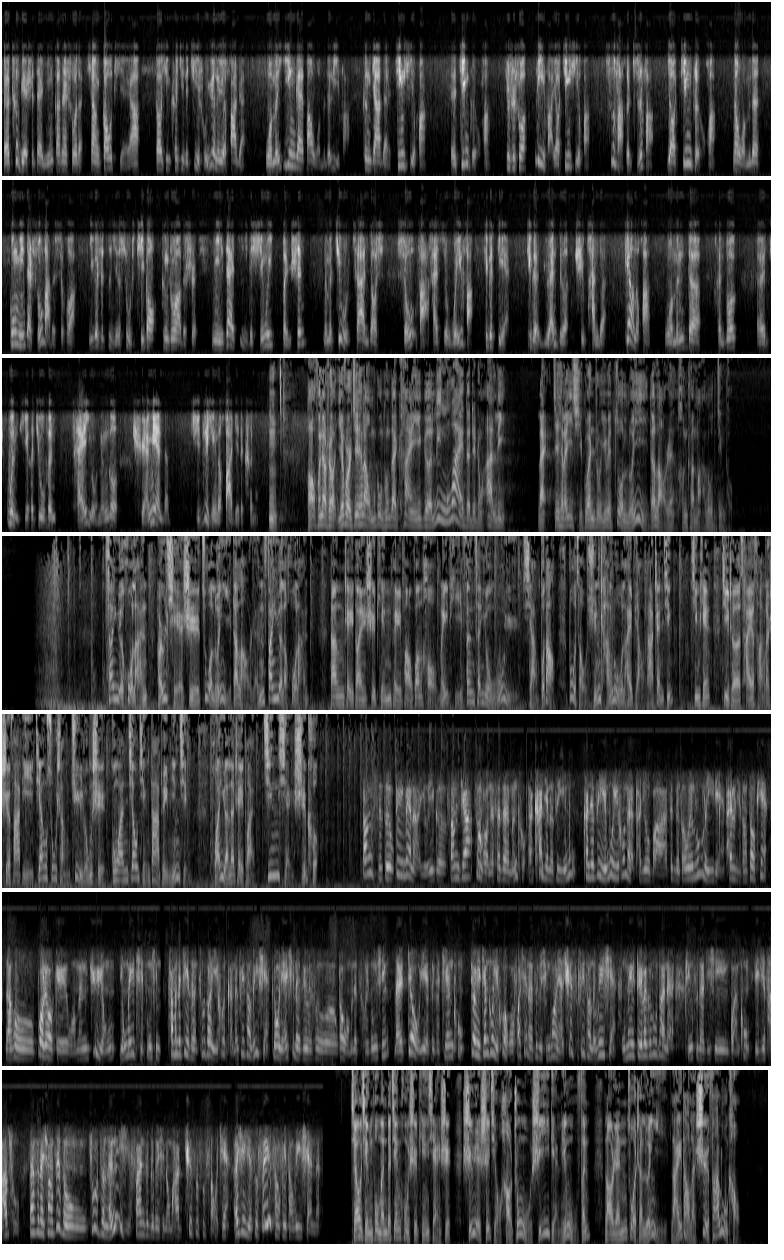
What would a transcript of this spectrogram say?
呃，特别是在您刚才说的像高铁呀、高新科技的技术越来越发展，我们应该把我们的立法更加的精细化、呃精准化。就是说，立法要精细化，司法和执法要精准化。那我们的公民在守法的时候啊，一个是自己的素质提高，更重要的是你在自己的行为本身，那么就是按照守法还是违法这个点、这个原则去判断。这样的话，我们的很多呃问题和纠纷才有能够全面的、体制性的化解的可能。嗯，好，冯教授，一会儿接下来我们共同再看一个另外的这种案例，来，接下来一起关注一位坐轮椅的老人横穿马路的镜头。翻越护栏，而且是坐轮椅的老人翻越了护栏。当这段视频被曝光后，媒体纷纷用“无语”“想不到”“不走寻常路”来表达震惊。今天，记者采访了事发地江苏省句容市公安交警大队民警，还原了这段惊险时刻。当时这对面呢有一个商家，正好呢他在门口，他看见了这一幕，看见这一幕以后呢，他就把这个稍微录了一点，拍了几张照片，然后爆料给我们聚融融媒体中心。他们的记者收到以后感到非常危险，跟我联系了，就是到我们的指挥中心来调阅这个监控。调阅监控以后，我发现了这个情况也确实非常的危险。我们也对那个路段呢，平时呢进行管控以及查处。但是呢，像这种坐着轮椅翻这个东西呢，我们还确实是少见，而且也是非常非常危险的。交警部门的监控视频显示，十月十九号中午十一点零五分，老人坐着轮椅来到了事发路口。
